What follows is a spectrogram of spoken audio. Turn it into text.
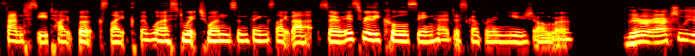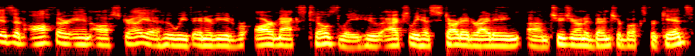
fantasy type books, like the worst witch ones and things like that. So it's really cool seeing her discover a new genre. There actually is an author in Australia who we've interviewed, R. Max Tilsley, who actually has started writing um, choose your own adventure books for kids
